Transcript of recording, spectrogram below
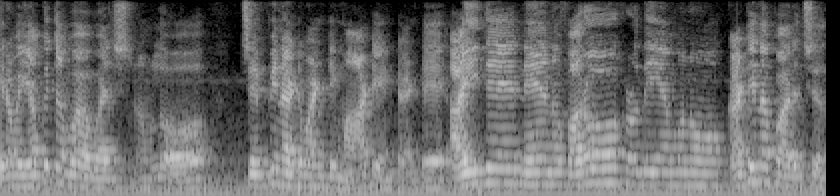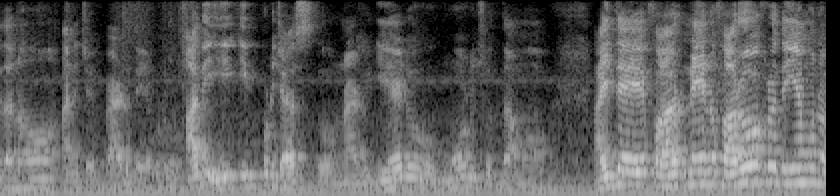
ఇరవై ఒకటవ వచనంలో చెప్పినటువంటి మాట ఏంటంటే అయితే నేను ఫరో హృదయమును కఠినపరిచేదను అని చెప్పాడు దేవుడు. అది ఇప్పుడు చేస్తూ ఉన్నాడు. ఏడు మూడు చూద్దాము. అయితే ఫర్ నేను ఫరో హృదయమును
